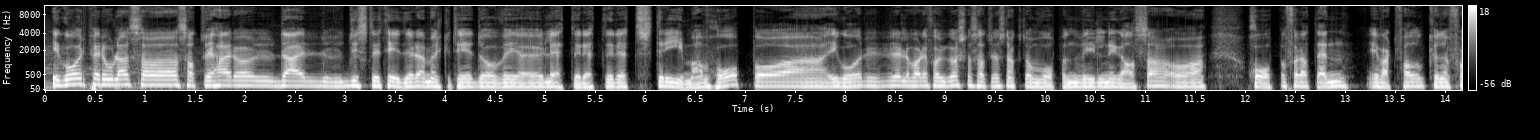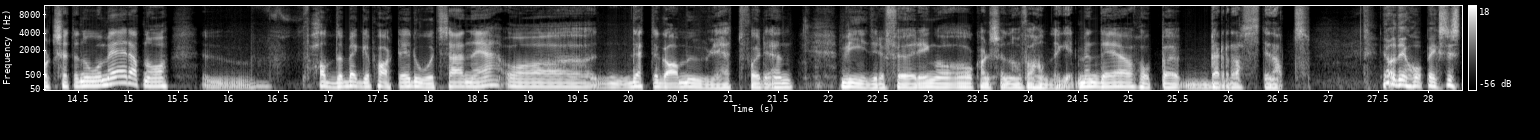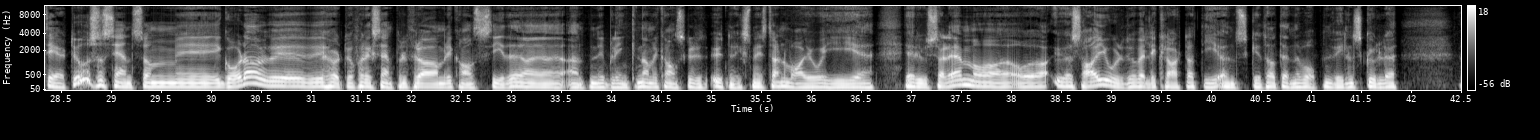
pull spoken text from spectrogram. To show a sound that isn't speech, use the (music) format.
I går, Per Olav, så satt vi her, og det er dystre tider, det er mørketid, og vi leter etter et strime av håp, og uh, i går, eller var det i forgårs, så satt vi og snakket om våpenhvilen i Gaza, og håpet for at den i hvert fall kunne fortsette noe mer, at nå uh, hadde begge parter roet seg ned, og dette ga mulighet for en videreføring og, og kanskje noen forhandlinger. Men det håpet brast i natt. Ja, det håpet eksisterte jo så sent som i går, da. Vi, vi hørte jo f.eks. fra amerikansk side, eh, Anthony Blinken, den amerikanske utenriksministeren, var jo i eh, Jerusalem, og, og USA gjorde det jo veldig klart at de ønsket at denne våpenhvilen skulle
